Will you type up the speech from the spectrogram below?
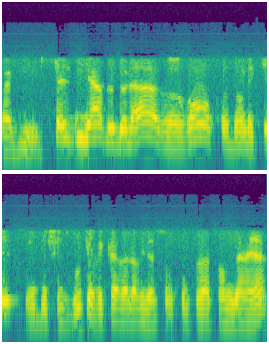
16 milliards de dollars euh, rentrent dans les caisses de Facebook avec la valorisation qu'on peut attendre derrière.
